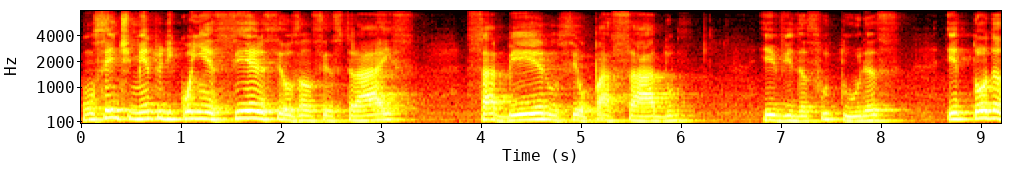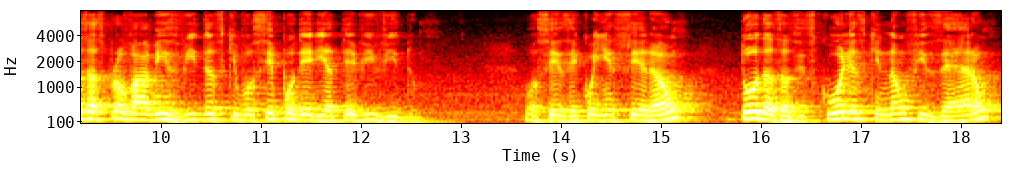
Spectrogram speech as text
um sentimento de conhecer seus ancestrais, saber o seu passado e vidas futuras e todas as prováveis vidas que você poderia ter vivido. Vocês reconhecerão todas as escolhas que não fizeram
